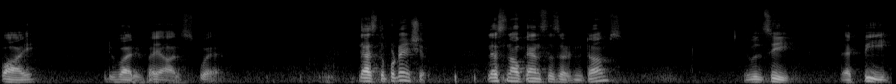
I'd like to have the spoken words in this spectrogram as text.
phi divided by r square. That is the potential. Let us now cancel certain terms. You will see that P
